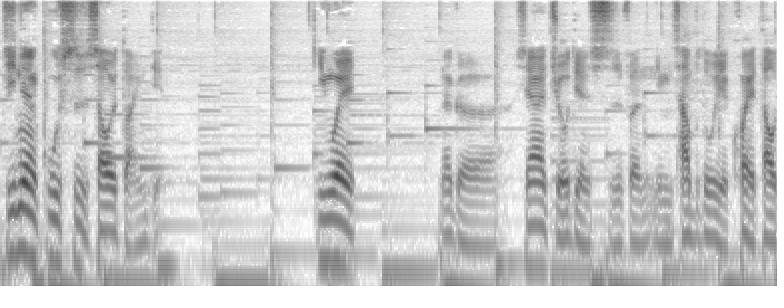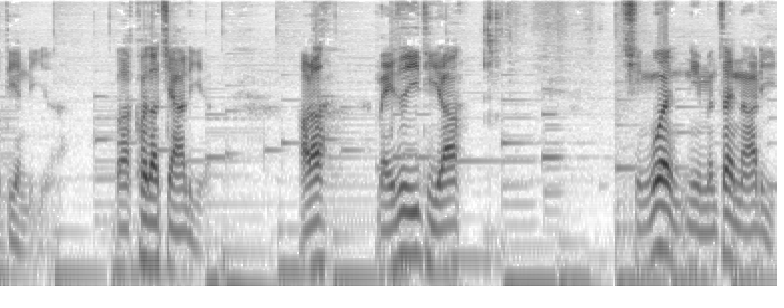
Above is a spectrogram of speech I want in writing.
今天的故事稍微短一点，因为那个现在九点十分，你们差不多也快到店里了，啊，快到家里了。好了，每日一题啦，请问你们在哪里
